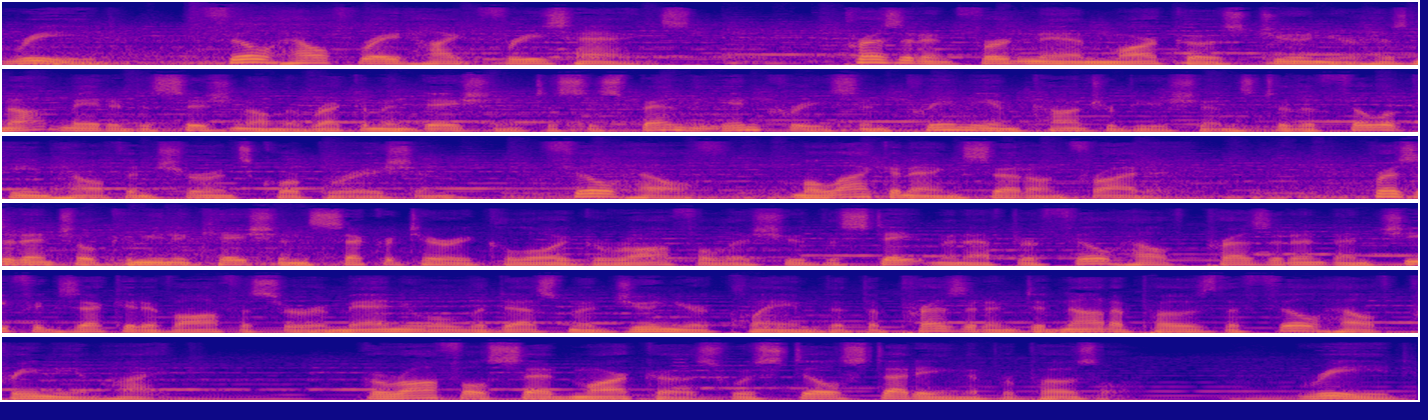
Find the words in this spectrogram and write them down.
Read, PhilHealth rate hike freeze hangs. President Ferdinand Marcos Jr. has not made a decision on the recommendation to suspend the increase in premium contributions to the Philippine Health Insurance Corporation, PhilHealth, Malacanang said on Friday. Presidential Communications Secretary Kaloy Garafil issued the statement after PhilHealth President and Chief Executive Officer Emmanuel Ledesma Jr. claimed that the president did not oppose the PhilHealth premium hike. Garafil said Marcos was still studying the proposal. Read,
